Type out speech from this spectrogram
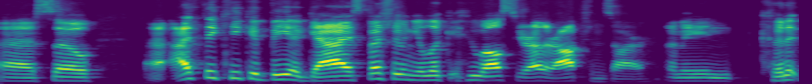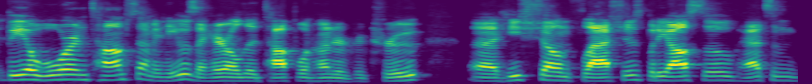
Uh, so I think he could be a guy, especially when you look at who else your other options are. I mean, could it be a Warren Thompson? I mean, he was a heralded top 100 recruit. Uh, he's shown flashes, but he also had some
